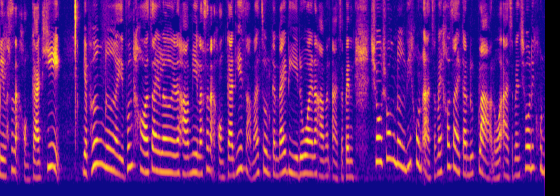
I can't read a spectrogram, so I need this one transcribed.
มีลักษณะของการที่ อย่าเพิ่งเหนื่อยอย่าเพิ่งท้อใจเลยนะคะ มีลักษณะของการที่สามารถจูนกันได้ดีด้วยนะคะ มันอาจจะเป็นช่วงช่วงหนึ่งที่คุณอาจจะไม่เข้าใจกันหรือเปล่า หรือว่าอาจจะเป็นช่วงที่คุณ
